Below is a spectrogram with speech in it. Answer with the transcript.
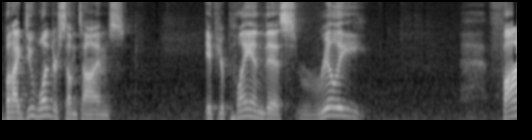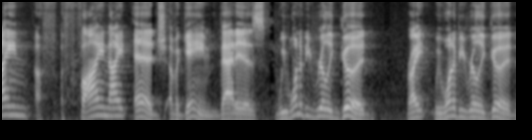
But I do wonder sometimes if you're playing this really fine a, f- a finite edge of a game that is we want to be really good right we want to be really good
